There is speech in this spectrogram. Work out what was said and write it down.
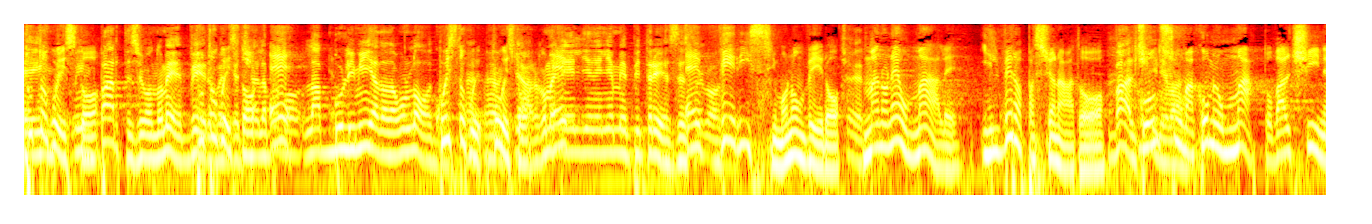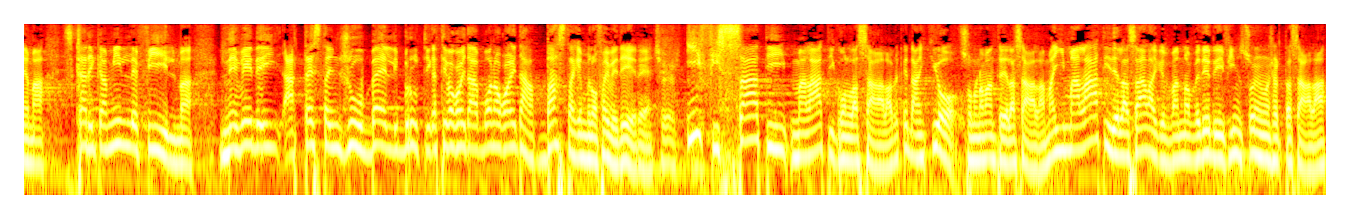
tutto in, questo. in parte secondo me è vero tutto perché c'è la, è- proprio la bulimia da download. Questo qui- Eh, eh, questo chiaro, come è- negli, negli MP3, stessa È verissimo, non vero, Certo. ma non è un male. Il vero appassionato consuma cinema. come un matto, va al cinema, scarica mille film, ne vede a testa in giù, belli, brutti, cattiva qualità, buona qualità, basta che me lo fai vedere. Certo. I fissati malati con la sala, perché da anch'io sono un amante della sala, ma i malati della sala che vanno a vedere i film solo in una certa sala,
